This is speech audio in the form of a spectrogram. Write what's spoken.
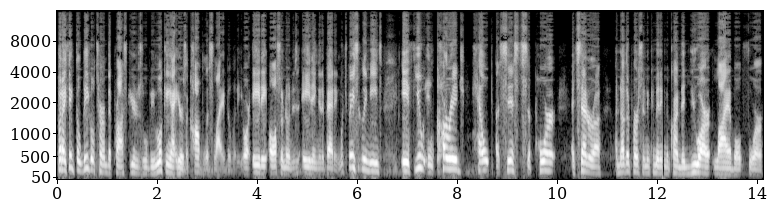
but I think the legal term that prosecutors will be looking at here is accomplice liability or aiding, also known as aiding and abetting, which basically means if you encourage, help, assist, support, etc., another person in committing a crime, then you are liable for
